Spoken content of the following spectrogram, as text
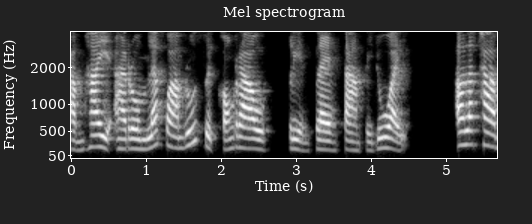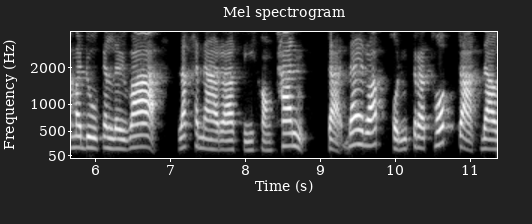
ทำให้อารมณ์และความรู้สึกของเราเปลี่ยนแปลงตามไปด้วย เอาละค่ะมาดูกันเลยว่า ลัคนาราศีของท่านจะได้รับผลกระทบจากดาว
